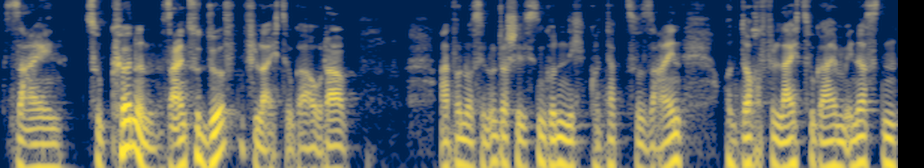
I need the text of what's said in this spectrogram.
sein zu können, sein zu dürfen vielleicht sogar oder einfach nur aus den unterschiedlichsten Gründen nicht in Kontakt zu sein und doch vielleicht sogar im Innersten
